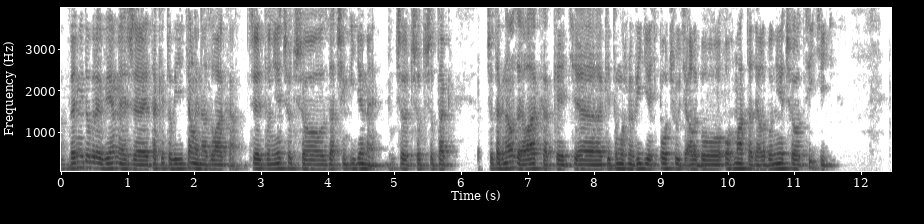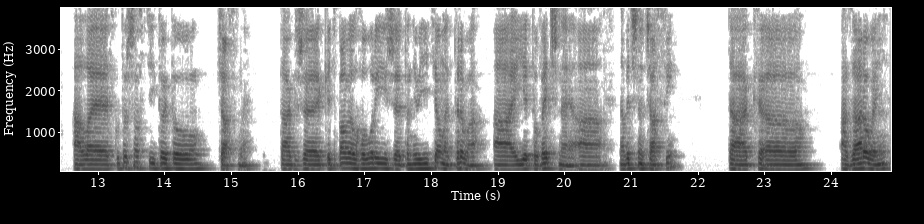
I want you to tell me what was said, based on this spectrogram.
veľmi dobre vieme, že takéto viditeľné nás láka. Že je to niečo, čo, za čím ideme. Čo, čo, čo, tak, čo tak naozaj láka, keď, uh, keď to môžeme vidieť, počuť, alebo ohmatať, alebo niečo cítiť. Ale v skutočnosti to je to časné. Takže keď Pavel hovorí, že to neviditeľné trvá a je to väčšné a na väčšie časy, tak eh, a zároveň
